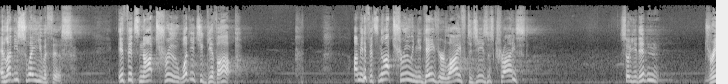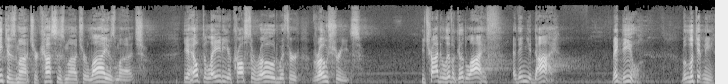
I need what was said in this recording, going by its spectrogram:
And let me sway you with this. If it's not true, what did you give up? I mean, if it's not true and you gave your life to Jesus Christ, so you didn't drink as much or cuss as much or lie as much, you helped a lady across the road with her groceries, you tried to live a good life, and then you die. Big deal. But look at me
